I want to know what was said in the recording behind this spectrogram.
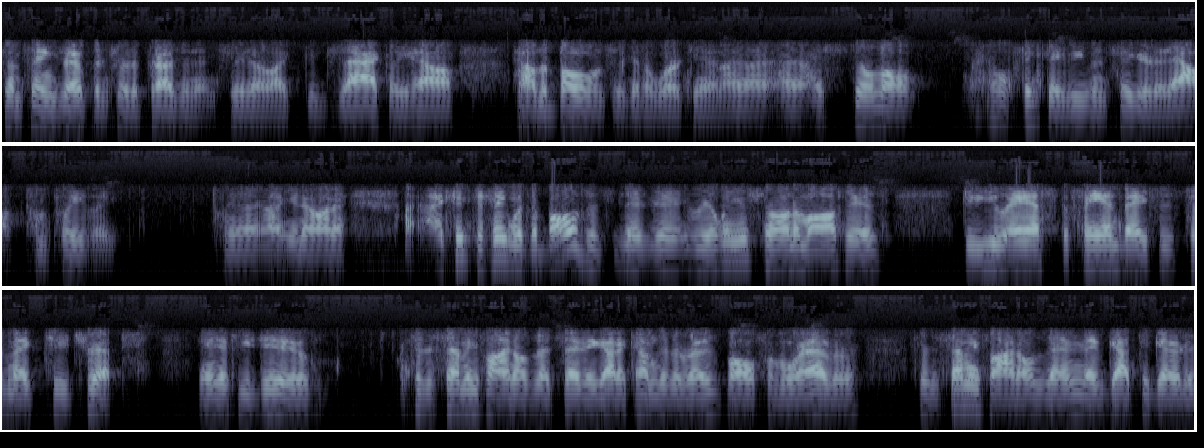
some things open for the presidents. You know, like exactly how how the bowls are going to work in. I, I I still don't I don't think they've even figured it out completely. Uh, you know, and I, I think the thing with the bowls that, that really is throwing them off is, do you ask the fan bases to make two trips? And if you do, to the semifinals, let's say they got to come to the Rose Bowl from wherever for the semifinals, then they've got to go to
